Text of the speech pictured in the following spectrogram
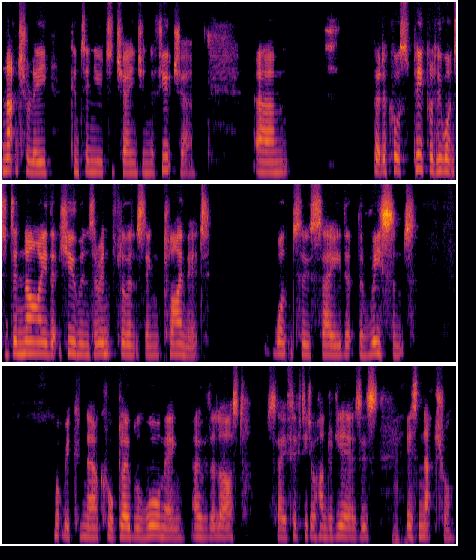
naturally continue to change in the future. Um, but of course, people who want to deny that humans are influencing climate want to say that the recent, what we can now call global warming over the last, say, 50 to 100 years, is Mhm. is natural.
